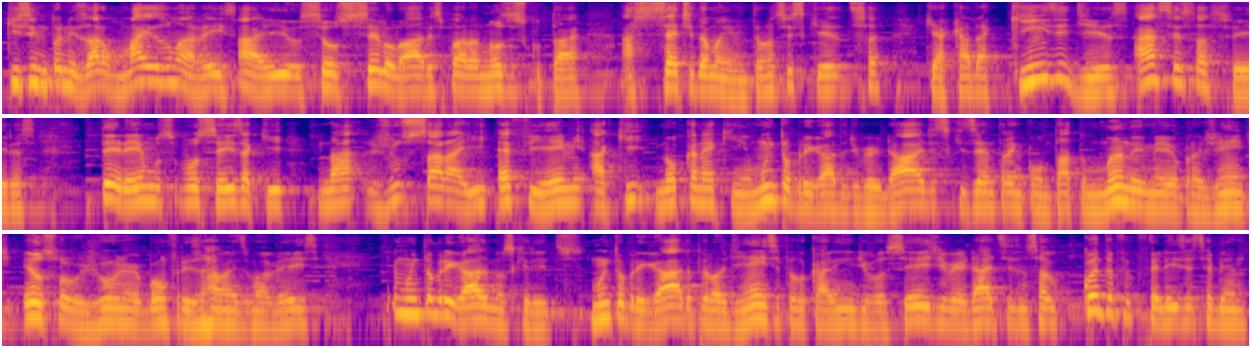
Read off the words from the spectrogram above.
que sintonizaram mais uma vez aí os seus celulares para nos escutar às 7 da manhã. Então não se esqueça que a cada 15 dias, às sextas-feiras, teremos vocês aqui na Jussaraí FM, aqui no Canequinha. Muito obrigado de verdade. Se quiser entrar em contato, manda um e-mail pra gente. Eu sou o Júnior, bom frisar mais uma vez. E muito obrigado, meus queridos. Muito obrigado pela audiência, pelo carinho de vocês. De verdade, vocês não sabem o quanto eu fico feliz recebendo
